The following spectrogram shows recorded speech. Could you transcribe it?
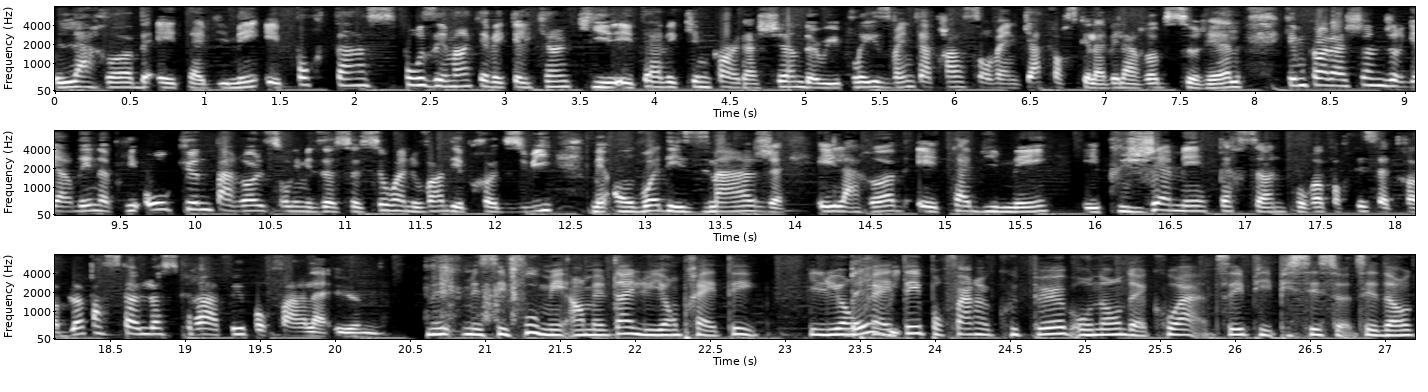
la robe est abîmée. Et pourtant, supposément qu'il y avait quelqu'un qui était avec Kim Kardashian de Replace 24 heures sur 24 lorsqu'elle avait la robe sur elle. Kim Kardashian, j'ai regardé, n'a pris aucune parole sur les médias sociaux. Elle nous vend des produits, mais on voit des images et la robe est abîmée et plus jamais personne pourra porter cette robe-là parce qu'elle l'a scrappée pour faire la une. Mais, mais c'est fou, mais en même temps, ils lui ont prêté. Ils lui ont Ben prêté pour faire un coup de pub au nom de quoi, tu sais, puis, puis c'est ça, tu sais. Donc,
